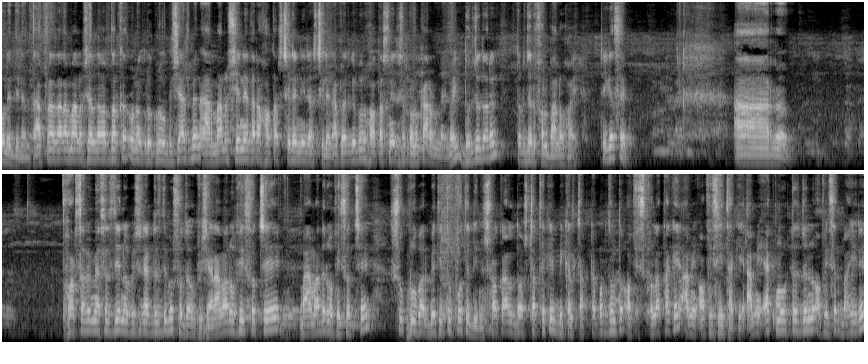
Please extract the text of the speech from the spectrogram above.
বলে দিলাম। তো আপনারা যারা মানুষের যাওয়ার দরকার, অনুগ্রহ করে অফিসে আসবেন। আর মানুষের নিয়ে যারা হতাশ ছিলেন, নিরাশ ছিলেন, আপনাদেরকে বলুন হতাশ, নিরাশের কোনো কারণ নাই ভাই। ধৈর্য ধরেন, ধৈর্যের ফল ভালো হয়। ঠিক আছে? আর হোয়াটসঅ্যাপে মেসেজ দিয়ে অফিসের অ্যাড্রেস দিব, সোজা অফিসে। আর আমার অফিস হচ্ছে, বা আমাদের অফিস হচ্ছে শুক্রবার ব্যতীত প্রতিদিন সকাল দশটা থেকে বিকাল চারটা পর্যন্ত অফিস খোলা থাকে। আমি অফিসেই থাকি। আমি এক মুহূর্তের জন্য অফিসের বাইরে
